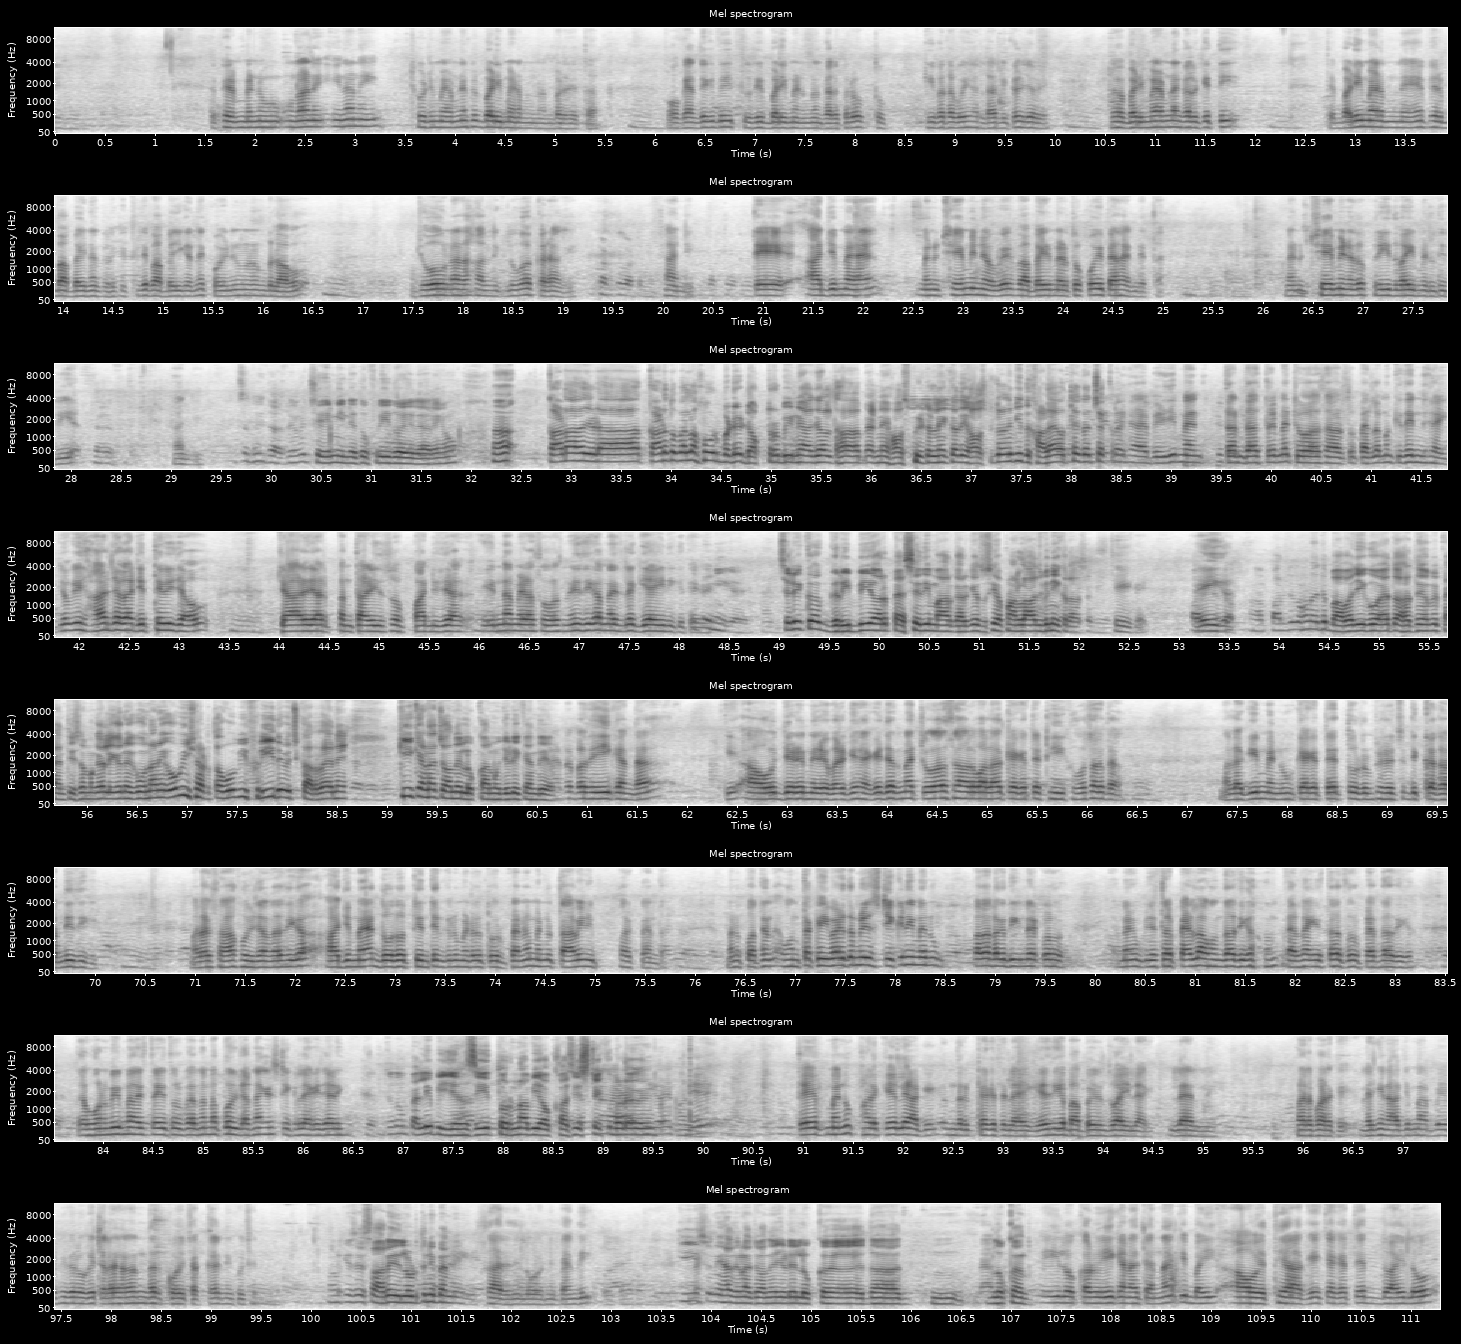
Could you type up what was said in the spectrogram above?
ਤੇ ਫਿਰ ਮੈਨੂੰ ਉਹਨਾਂ ਨੇ ਇਹਨਾਂ ਨੇ ਛੋਟੀ ਮੈਡਮ ਨੇ ਫਿਰ ਬੜੀ ਮੈਡਮ ਨੂੰ ਨੰਬਰ ਦਿੱਤਾ। ਉਹ ਕਹਿੰਦੇ ਕਿ ਵੀ ਤੁਸੀਂ ਬੜੀ ਮੈਡਮ ਨਾਲ ਗੱਲ ਕਰੋ ਤਾਂ ਕੀ ਪਤਾ ਕੋਈ ਹੱਲ ਨਿਕਲ ਜਾਵੇ। ਮੈਂ ਬੜੀ ਮੈਡਮ ਨਾਲ ਗੱਲ ਕੀਤੀ ਤੇ ਬੜੀ ਮੈਡਮ ਨੇ ਫਿਰ ਬਾਬਾ ਜੀ ਨਾਲ ਗੱਲ ਕੀਤੀ ਤੇ ਬਾਬਾ ਜੀ ਕਹਿੰਦੇ ਕੋਈ ਨਹੀਂ ਉਹਨਾਂ ਨੂੰ ਬੁਲਾਓ। ਜੋ ਉਹਨਾਂ ਦਾ ਹੱਲ ਨਿਕਲੂਗਾ ਕਰਾਂਗੇ। ਹਾਂਜੀ। ਤੇ ਅੱਜ ਮੈਂ ਮੈਨੂੰ 6 ਮਹੀਨੇ ਹੋ ਗਏ ਬਾਬਾ ਜੀ ਨੇ ਮੇਰੇ ਤੋਂ ਕੋਈ ਪੈਸਾ ਨਹੀਂ ਦਿੱਤਾ। ਮੈਨੂੰ 6 ਮਹੀਨੇ ਤੋਂ ਫ੍ਰੀ ਦਵਾਈ ਮਿਲਦੀ ਵੀ ਹੈ ਹਾਂਜੀ। ਅੱਛਾ ਤੁਸੀਂ ਦੱਸਦੇ ਹੋ ਕਿ 6 ਮਹੀਨੇ ਤੋਂ ਫ੍ਰੀ ਦਵਾਈ ਲੈ ਰਹੇ ਹੋ। ਹਾਂ ਕਾੜਾ ਜਿਹੜਾ ਕਾੜੇ ਤੋਂ ਪਹਿਲਾਂ ਹੋਰ ਵੱਡੇ ਡਾਕਟਰ ਵੀ ਨੇ ਅਜਲ ਥਾ ਇੰਨੇ ਹਸਪੀਟਲ ਨੇ ਕਦੇ ਹਸਪੀਟਲ ਨੇ ਵੀ ਦਿਖਾ ਲਿਆ ਉੱਥੇ ਕਦੇ ਚੱਕਰ? ਹੈ ਵੀਰ ਜੀ ਮੈਂ ਤੁਹਾਨੂੰ ਦੱਸਦਾ ਮੈਂ 14 ਸਾਲ ਤੋਂ ਪਹਿਲਾਂ ਮੈਂ ਕਿਤੇ ਨਹੀਂ ਦਿਖਾਈ ਕਿਉਂਕਿ ਹਰ ਜਗ੍ਹਾ ਜਿੱਥੇ ਵੀ ਜਾਓ 4000 4500 5000 ਇੰਨਾ ਮੇਰਾ ਸੋਰਸ ਨਹੀਂ ਸੀਗਾ ਮੈਂ ਇਸ ਲਈ ਗਿਆ ਹੀ ਨਹੀਂ ਕਿਤੇ ਵੀ। ਨਹੀਂ ਗਏ। ਸਿਰਫ ਇੱਕ ਗਰੀਬੀ ਔਰ ਪੈਸੇ ਦੀ ਮਾਰ ਕਰਕੇ ਤੁਸੀਂ ਆਪਣਾ ਇਲਾਜ ਵੀ ਨਹੀਂ ਕਰਾ ਸਕਦੇ। ਠੀਕ ਹੈ। ਇਹੀ ਗੱਲ। ਹਾਂ, ਪਰ ਜਦੋਂ ਹੁਣ ਇੱਥੇ ਬਾਬਾ ਜੀ ਕੋ ਆਇਆ ਦੱਸਦੇ ਹੋ ਵੀ 3500 ਮੰਗਿਆ ਲੇਕਿਨ ਉਹਨਾਂ ਨੇ ਉਹ ਵੀ ਛੱਡਤਾ ਉਹ ਵੀ ਫ੍ਰੀ ਦੇ ਵਿੱਚ ਕਰ ਰਹੇ ਨੇ। ਕੀ ਕਹਿਣਾ ਚਾਹੁੰਦੇ ਲੋਕਾਂ ਨੂੰ ਜਿਹੜੇ ਕਹਿੰਦੇ ਆ? ਮੈਂ ਤਾਂ ਬਸ ਇਹੀ ਕਹਿੰਦਾ ਕਿ ਆਓ ਜਿਹੜੇ ਮੇਰੇ ਵਰਗੇ ਹੈਗੇ ਜਦ ਮੈਂ 14 ਸਾਲ ਵਾਲਾ ਕਹਿ ਕੇ ਤੇ ਠੀਕ ਹੋ ਸਕਦਾ। ਮਤਲਬ ਕਿ ਮੈਨੂੰ ਕਹਿ ਕੇ ਤੇ ਤੁਰਨ ਫਿਰਨ ਚ ਦਿੱਕਤ ਆਉਂਦੀ ਸੀਗੀ। ਮਤਲਬ ਸਾਹ ਫੁੱਲ ਜਾਂਦਾ ਸੀਗਾ। ਅੱਜ ਮੈਂ 2-2 3-3 ਕਿਲੋਮੀਟਰ ਤੁਰ ਪੈਣਾ ਮੈਨੂੰ ਤਾਂ ਵੀ ਨਹੀਂ ਫ਼ਰਕ ਪੈਂਦਾ। ਮੈਨੂੰ ਪਤਾ ਨਹੀਂ ਹੁਣ ਤਾਂ ਕਈ ਵਾਰੀ ਤਾਂ ਮੇਰੀ ਸਟਿਕ ਨਹੀਂ ਮੈਨੂੰ ਪਤਾ ਲੱਗਦੀ ਮੇਰੇ ਕੋਲ ਮੈਨੂੰ ਜਿਸ ਤਰ੍ਹਾਂ ਪਹਿਲਾਂ ਹੁੰਦਾ ਸੀਗਾ ਪਹਿਲਾਂ ਇਸ ਤਰ੍ਹਾਂ ਤੁਰ ਪੈਂਦਾ ਸੀਗਾ। ਤੇ ਹੁਣ ਵੀ ਮੈਂ ਇਸ ਤਰ੍ਹਾਂ ਹੀ ਤੁਰ ਪੈਂਦਾ ਮੈਂ ਭੁੱਲ ਜਾਂਦਾ ਕਿ ਸਟਿਕ ਲੈ ਕੇ ਜਾਣੀ। ਜਦੋਂ ਪਹਿਲੀ ਪੀਜਨ ਸੀ ਤੁਰਨਾ ਵੀ ਔਖਾ ਸੀ ਸਟਿਕ ਬੜੇ ਤੇ ਮੈਨੂੰ ਫੜ ਕੇ ਲਿਆ ਕੇ ਅੰਦਰ ਕਿਤੇ ਲੈ ਗਏ ਸੀਗੇ ਬਾਬੇ ਨੂੰ ਦਵਾਈ ਲੈ ਲੈਣ ਲਈ ਪੜ ਪੜ ਕੇ। ਲੇਕਿਨ ਅੱਜ ਮੈਂ ਬੇਫਿਕਰ ਹੋ ਕੇ ਚਲਾ ਜਾਂਦਾ ਅੰਦਰ ਕੋਈ ਚੱਕਰ ਨਹੀਂ ਕੁਛ ਹੁਣ ਕਿਸੇ ਸਾਰੇ ਦੀ ਲੋੜ ਤਾਂ ਨਹੀਂ ਪੈਂਦੀ? ਸਾਰੇ ਦੀ ਲੋੜ ਨਹੀਂ ਪੈਂਦੀ। ਕੀ ਸੁਨੇਹਾ ਦੇਣਾ ਚਾਹੁੰਦੇ ਜਿਹੜੇ ਲੋਕ ਇਦਾਂ ਲੋਕਾਂ ਇਹ ਲੋਕਾਂ ਨੂੰ ਇਹ ਕਹਿਣਾ ਚਾਹੁੰਦਾ ਕਿ ਬਈ ਆਓ ਇੱਥੇ ਆ ਕੇ ਕਿਆ ਕਹਤੇ ਦਵਾਈ ਲਓ।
